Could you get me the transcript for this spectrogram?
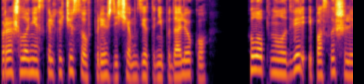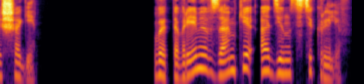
Прошло несколько часов, прежде чем где-то неподалеку хлопнула дверь и послышались шаги. В это время в замке одиннадцати крыльев.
